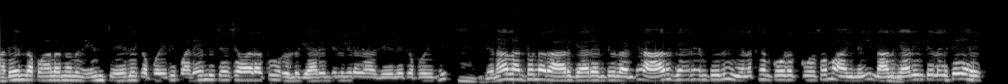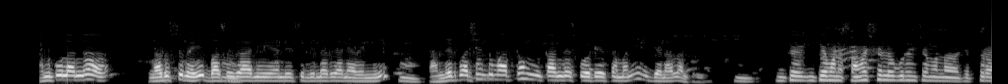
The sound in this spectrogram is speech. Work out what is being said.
పదేళ్ళ పాలనలో ఏం చేయలేకపోయింది. పదేళ్ళు చేసే వరకు రెండు గ్యారెంటీలు కూడా చేయలేకపోయింది. జనాలు అంటున్నారు ఆరు గ్యారెంటీలు అంటే ఆరు గ్యారెంటీలు ఎలక్షన్ కోడ్ కోసం ఆగినాయి. నాలుగు గ్యారెంటీలు అయితే అనుకూలంగా నడుస్తున్నాయి. బస్సు కానీ సిలిండర్ కానీ అవన్నీ. హండ్రెడ్ పర్సెంట్ మాత్రం కాంగ్రెస్ ఓటేస్తామని జనాలు అంటున్నారు. ఇంకా ఇంకేమైనా సమస్యల గురించి ఏమన్నా చెప్తారా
